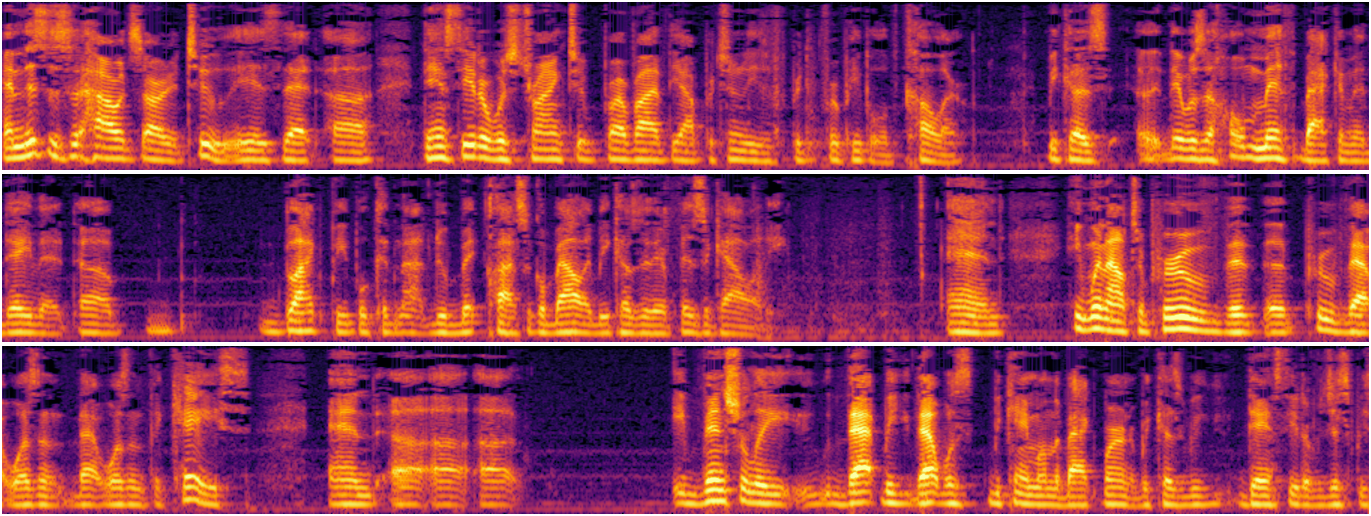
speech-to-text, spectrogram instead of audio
and this is how it started too, is that uh, dance theater was trying to provide the opportunities for, for people of color, because uh, there was a whole myth back in the day that uh, black people could not do classical ballet because of their physicality, and he went out to prove that uh, prove that wasn't that wasn't the case, and uh, uh, uh, eventually that be, that was became on the back burner because we dance theater just be,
